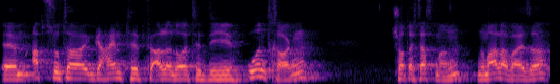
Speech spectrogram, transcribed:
Ähm, absoluter Geheimtipp für alle Leute, die Uhren tragen. Schaut euch das mal an. Normalerweise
